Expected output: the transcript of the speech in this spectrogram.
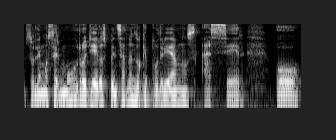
Solemos ser muy rolleros pensando en lo que podríamos hacer o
